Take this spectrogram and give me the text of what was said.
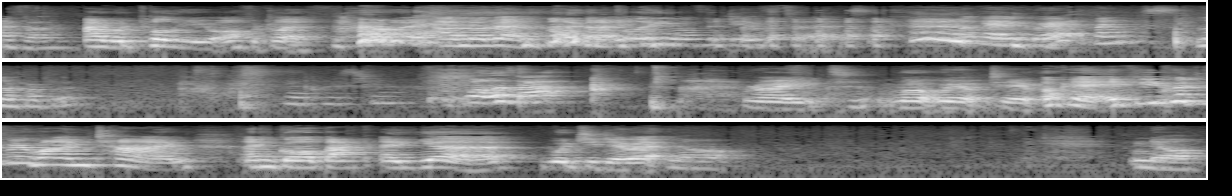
Ever. I would pull you off a cliff. I'm not getting annoyed at Pull you. you off the tube first. Okay, great, thanks. No problem. No question. What was that? Right, what are we up to? Okay, if you could rewind time and go back a year, would you do it? No. No.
